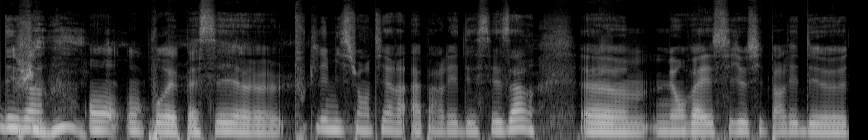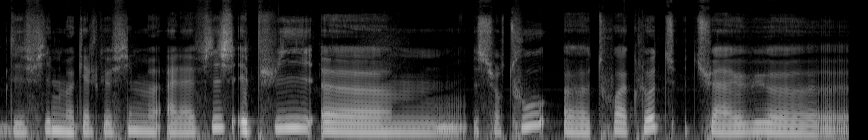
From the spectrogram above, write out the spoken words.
déjà. Oui, On, on pourrait passer euh, toute l'émission entière à, à parler des Césars, euh, mais on va essayer aussi de parler de- des films, quelques films à l'affiche. Et puis, euh, surtout, euh, toi, Claude, tu- as eu euh,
